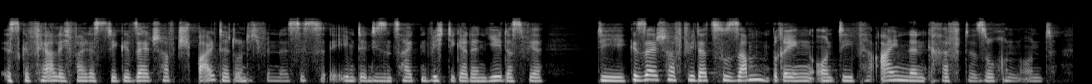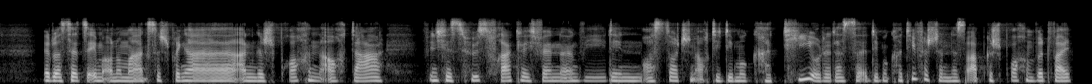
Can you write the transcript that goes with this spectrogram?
ist gefährlich, weil es die Gesellschaft spaltet. Und ich finde, es ist eben in diesen Zeiten wichtiger denn je, dass wir die Gesellschaft wieder zusammenbringen und die vereinenden Kräfte suchen. Und ja, du hast jetzt eben auch nochmal Axel Springer angesprochen. Auch da finde ich es höchst fraglich, wenn irgendwie den Ostdeutschen auch die Demokratie oder das Demokratieverständnis abgesprochen wird, weil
